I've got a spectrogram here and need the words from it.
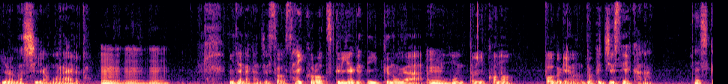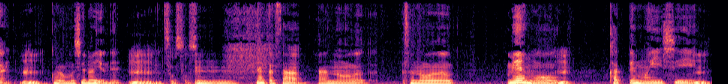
いろんな資源をもらえると。うんうん。みたいな感じでそうサイコロを作り上げていくのが、うん。もう本当にこのボードゲームの独自性かな。確かに。うん。これ面白いよね。うんうん。そうそうそう。う、んうん。なんかさあのその面をうん。買ってもいいし、うん。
